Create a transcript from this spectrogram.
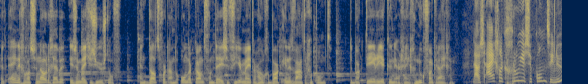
Het enige wat ze nodig hebben is een beetje zuurstof. En dat wordt aan de onderkant van deze 4 meter hoge bak in het water gepompt. De bacteriën kunnen er geen genoeg van krijgen. Nou, ze eigenlijk groeien ze continu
